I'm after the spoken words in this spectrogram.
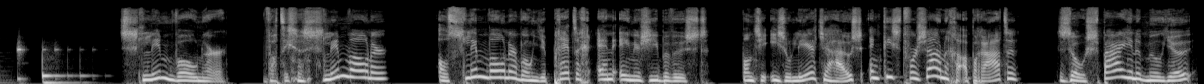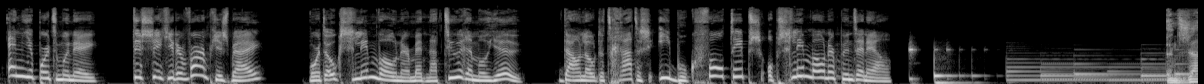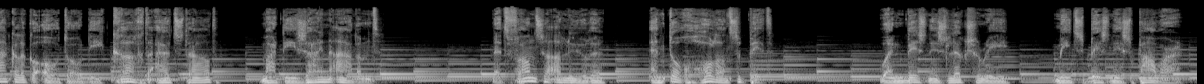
Slimwoner. Wat is een slimwoner? Als slimwoner woon je prettig en energiebewust. Want je isoleert je huis en kiest voor zuinige apparaten. Zo spaar je het milieu en je portemonnee. Dus zit je er warmpjes bij? Word ook slimwoner met natuur en milieu. Download het gratis e-book vol tips op slimwoner.nl. Een zakelijke auto die kracht uitstraalt, maar design ademt. Met Franse allure en toch Hollandse pit. When business luxury meets business power.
